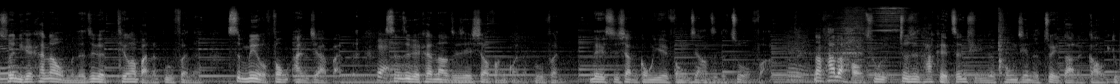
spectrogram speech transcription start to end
所以你可以看到我们的这个天花板的部分呢是没有封按架板的，甚至可以看到这些消防管的部分，类似像工业风这样子的做法。嗯。那它的好处就是它可以争取一个空间的最大的高度。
